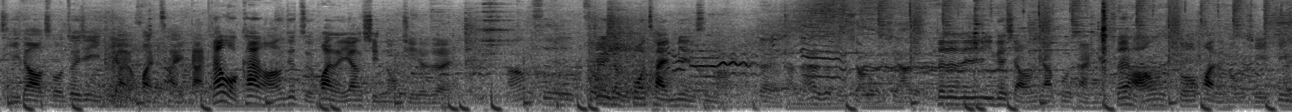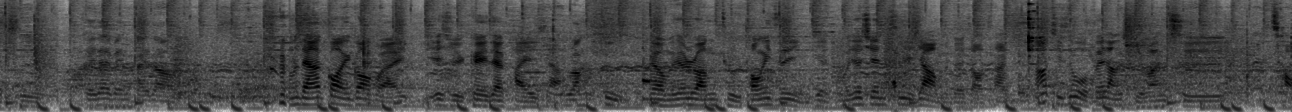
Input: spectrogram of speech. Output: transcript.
提到说最近 IKEA 有换菜单，但我看好像就只换了一样新东西，对不对？好像是就一个菠菜面是吗？对，还有一个什么小龙虾的，对对对，一个小龙虾菠菜面。所以好像说换的东西并不是可以在那边待到。我们等一下逛一逛回来，也许可以再拍一下。Round two，对，我们就 round two 同一支影片，我们就先吃一下我们的早餐。然后其实我非常喜欢吃炒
